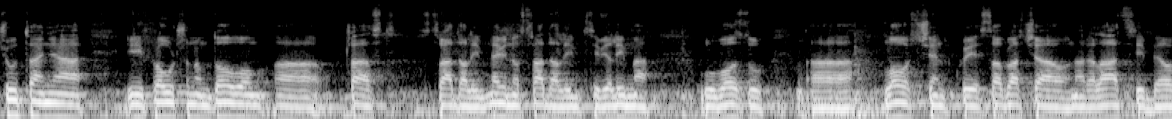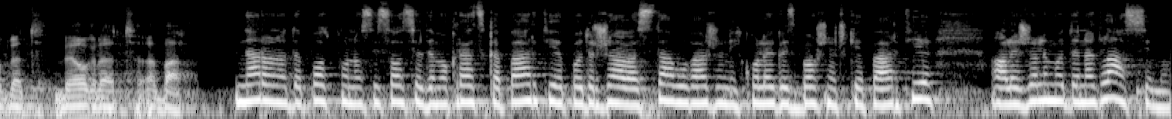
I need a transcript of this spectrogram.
čutanja i povučenom dovom čast stradalim, nevino stradalim civilima u vozu Lovćen koji je saobraćao na relaciji Beograd-Beograd-Bar. Naravno da potpunosti socijaldemokratska partija podržava stav uvaženih kolega iz Bošnjačke partije, ali želimo da naglasimo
